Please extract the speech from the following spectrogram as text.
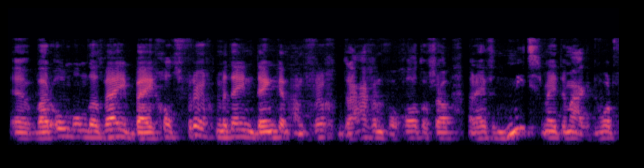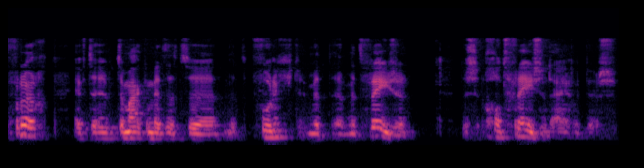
Uh, waarom? Omdat wij bij Gods vrucht meteen denken aan vrucht dragen voor God of zo. Maar daar heeft niets mee te maken. Het woord vrucht heeft te maken met het uh, met vrucht, met, met vrezen. Dus godvrezend eigenlijk dus.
